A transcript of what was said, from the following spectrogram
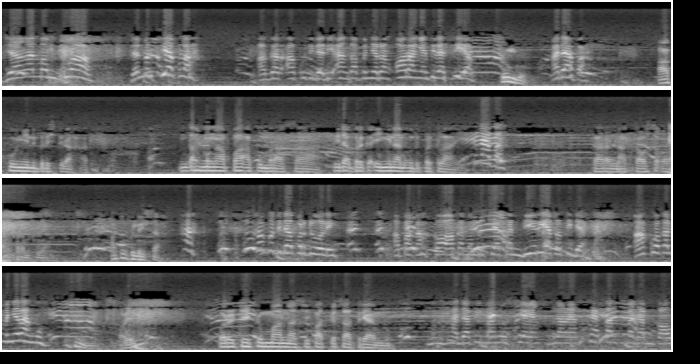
Jangan membual dan bersiaplah agar aku tidak dianggap menyerang orang yang tidak siap. Tunggu, Ada apa? aku ingin beristirahat. Entah mengapa aku merasa tidak berkeinginan untuk berkelahi. Kenapa? Karena kau seorang perempuan. Aku gelisah. Hah, aku tidak peduli. Apakah kau akan mempersiapkan diri atau tidak? Aku akan menyerangmu. Hmm, oh ya? Pergi ke mana sifat kesatriamu? Menghadapi manusia yang sebenarnya setan semacam kau,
